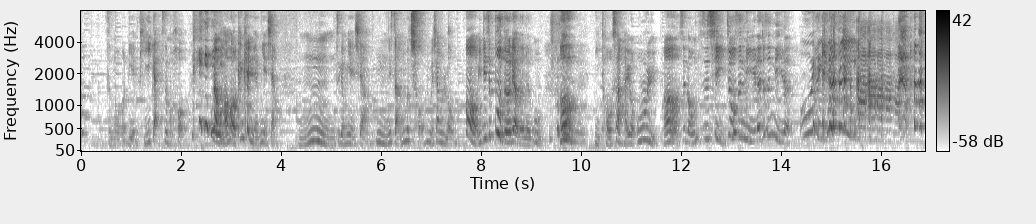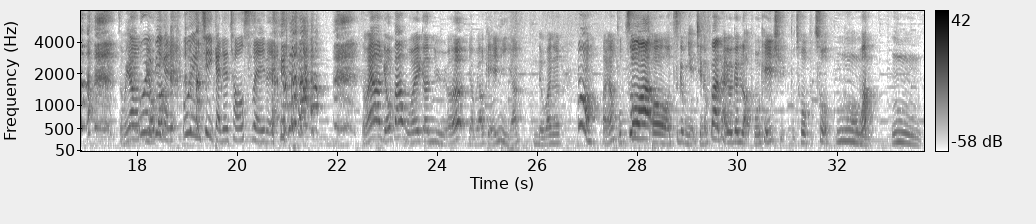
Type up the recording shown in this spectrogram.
怎么脸皮敢这么厚？那我好好看看你的面相。嗯，这个面相，嗯，你长得那么丑，那么像龙，哦，一定是不得了的人物哦。你头上还有乌云，哦，是龙之气，就是你了，就是你了。乌云个屁呀！怎么样？乌云刘邦屁感觉乌云气感觉超衰的。怎么样？刘邦，我有一个女儿，要不要给你呀、刘邦呢？哦，好像不错啊。哦，吃个免钱的饭，还有一个老婆可以娶，不错不错。好啊。嗯，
